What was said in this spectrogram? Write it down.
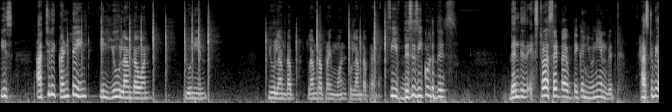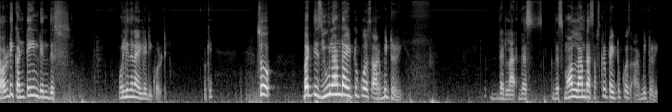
is actually contained in u lambda 1 union u lambda lambda prime 1 to lambda prime n. See if this is equal to this then this extra set I have taken union with has to be already contained in this. Only then I will get equality okay. So but this u lambda I took was arbitrary. That the, the small lambda subscript I took was arbitrary.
